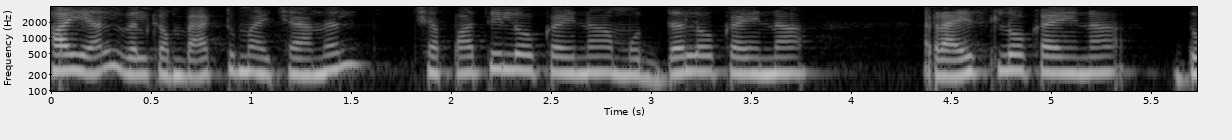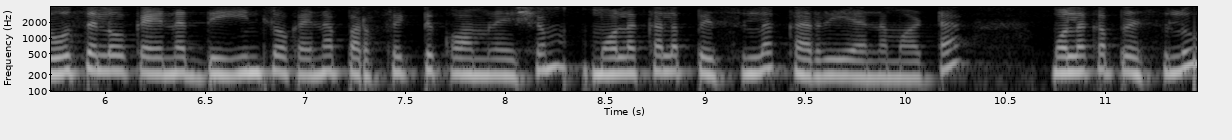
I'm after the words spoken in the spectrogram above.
Hi all welcome back to my channel చపాతీలోకైనా ముద్దలోకైనా రైస్లోకైనా దోశలోకైనా దీంట్లోకైనా పర్ఫెక్ట్ కాంబినేషన్ మొలకల పెసుల కర్రీ అన్నమాట. మొలక పెసులు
